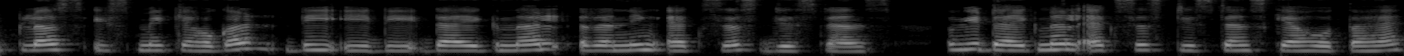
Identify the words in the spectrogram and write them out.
प्लस इसमें क्या होगा? DED diagonal running axis distance अब ये डायगनल एक्सेस डिस्टेंस क्या होता है?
